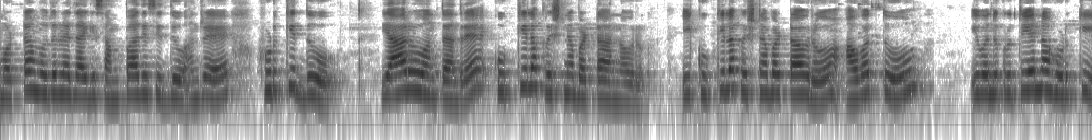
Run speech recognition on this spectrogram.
ಮೊಟ್ಟ ಮೊದಲನೇದಾಗಿ ಸಂಪಾದಿಸಿದ್ದು ಅಂದರೆ ಹುಡುಕಿದ್ದು ಯಾರು ಅಂತಂದರೆ ಕುಕ್ಕಿಲ ಕೃಷ್ಣ ಭಟ್ಟ ಅನ್ನೋರು. ಈ ಕುಕ್ಕಿಲ ಕೃಷ್ಣ ಭಟ್ಟ ಅವರು ಅವತ್ತು ಈ ಒಂದು ಕೃತಿಯನ್ನು ಹುಡುಕಿ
